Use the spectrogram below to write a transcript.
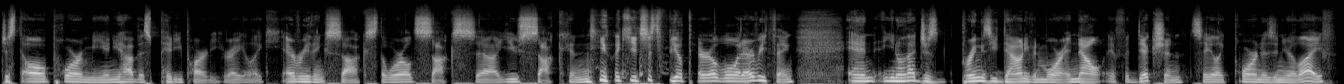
just oh poor me, and you have this pity party, right? Like everything sucks, the world sucks, uh, you suck, and like you just feel terrible at everything, and you know that just brings you down even more. And now, if addiction, say like porn, is in your life,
